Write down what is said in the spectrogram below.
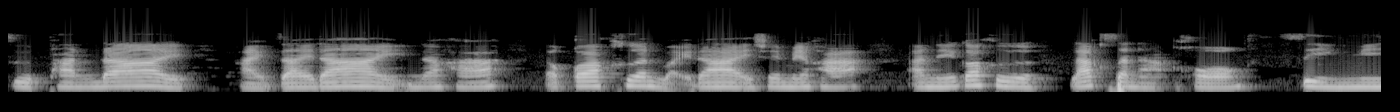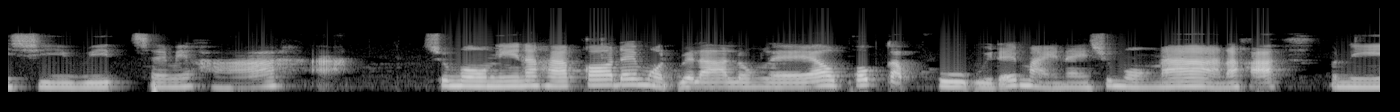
สืบพันธุ์ได้ หายใจได้นะคะ แล้วก็เคลื่อนไหวได้ใช่ไหมคะ อันนี้ก็คือลักษณะของสิ่งมีชีวิตใช่ไหมคะะชั่วโมงนี้นะคะก็ได้หมดเวลาลงแล้วพบกับครูอุ๋ยได้ใหม่ในชั่วโมงหน้านะคะ วันนี้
